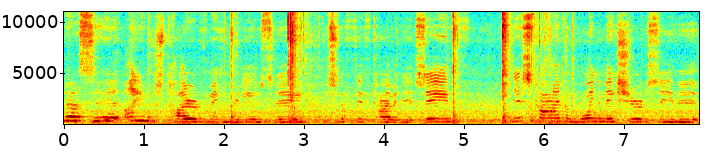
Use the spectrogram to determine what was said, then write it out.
That's it. I am just tired of making videos today. This is the fifth time I didn't save. This time I'm going to make sure to save it.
